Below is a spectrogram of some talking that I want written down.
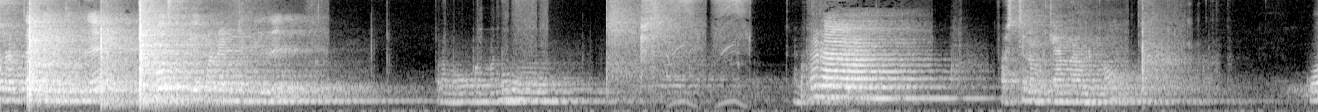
பண்ணுறது தான் எடுத்துருக்கு போஸ்ட் வீடியோ பண்ண எடுத்துருக்குது அப்புறம் ஓப்பன் பண்ணுவோம். ஃபஸ்ட்டு நம்ம கேமரா எடுப்போம். ஓ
